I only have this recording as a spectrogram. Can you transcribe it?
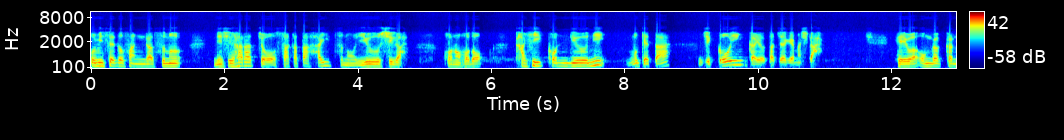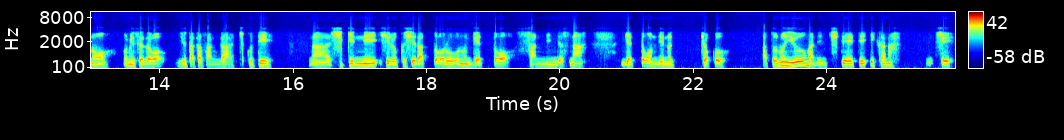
海瀬戸さんが住む西原町坂田ハイツの有志が、このほど可否建立に向けた実行委員会を立ち上げました。平和音楽家の海瀬戸豊さんがチクティな資金に広くしらっとるゲット3人ですな。ゲットオンディの曲、後の言うまでに地底ていいかな。ち、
